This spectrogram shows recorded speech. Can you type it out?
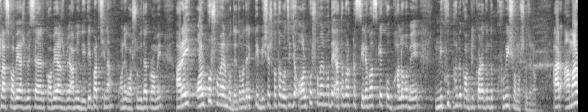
ক্লাস কবে আসবে স্যার, কবে আসবে আমি দিতে পারছি না, অনেক অসুবিধা ক্রমে। আর এই অল্প সময়ের মধ্যে, তোমাদের একটি বিশেষ কথা বলছি যে অল্প সময়ের মধ্যে এত বড় একটা সিলেবাসকে খুব ভালোভাবে, নিখুঁতভাবে কমপ্লিট করা কিন্তু খুবই সমস্যাজনক। আর আমার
